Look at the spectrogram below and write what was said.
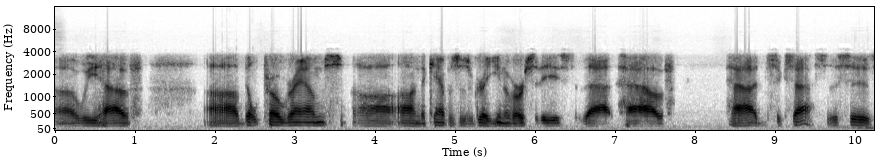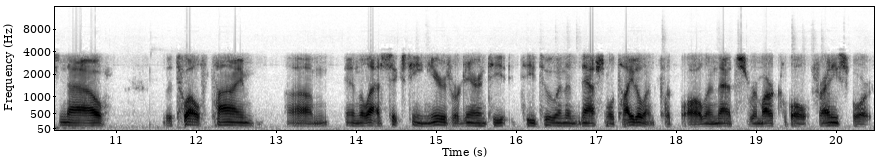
uh, we have uh, built programs uh, on the campuses of great universities that have had success. This is now the 12th time um, in the last 16 years we're guaranteed to win a national title in football, and that's remarkable for any sport.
